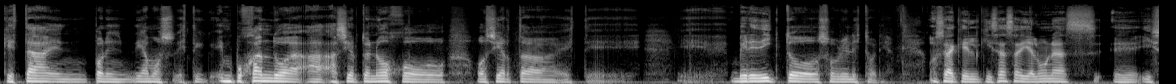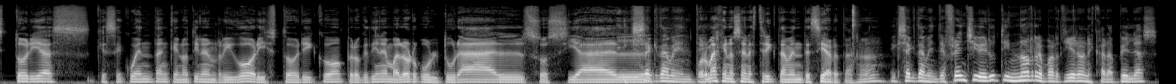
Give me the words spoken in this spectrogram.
que está en, ponen, digamos, este, empujando a, cierto enojo o, o cierta este, eh, veredicto sobre la historia. O sea que quizás hay algunas eh, historias que se cuentan que no tienen rigor histórico, pero que tienen valor cultural, social. Exactamente. Por más que no sean estrictamente ciertas, ¿no? Exactamente. French y Beruti no repartieron escarapelas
